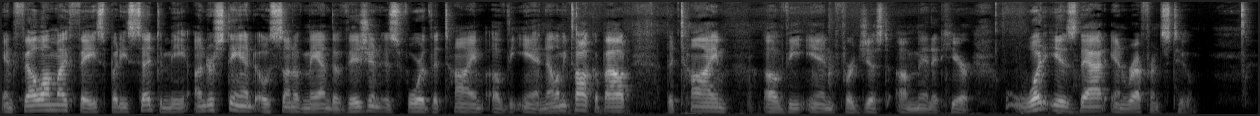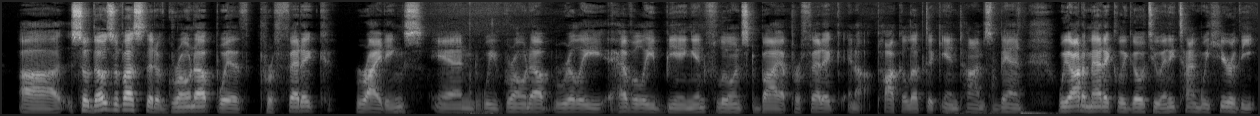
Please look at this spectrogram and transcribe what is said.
and fell on my face. But he said to me, Understand, O Son of Man, the vision is for the time of the end. Now let me talk about the time of the end for just a minute here. What is that in reference to? Uh, so those of us that have grown up with prophetic writings, and we've grown up really heavily being influenced by a prophetic and apocalyptic end times bent, we automatically go to anytime we hear the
